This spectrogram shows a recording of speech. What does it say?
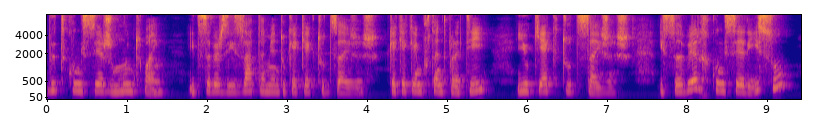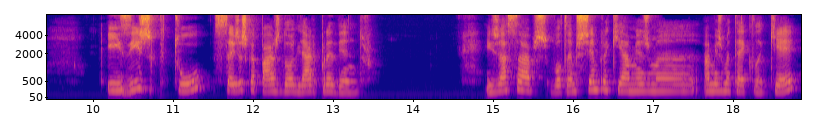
de te conheceres muito bem e de saberes exatamente o que é que é que tu desejas, o que é que é que é importante para ti e o que é que tu desejas. E saber reconhecer isso exige que tu sejas capaz de olhar para dentro. E já sabes, voltamos sempre aqui à mesma, à mesma tecla, que é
